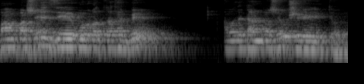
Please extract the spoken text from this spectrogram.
বাম পাশে যে অনুপাতটা থাকবে, আমাদের ডান পাশেও সেটাই লিখতে হবে।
